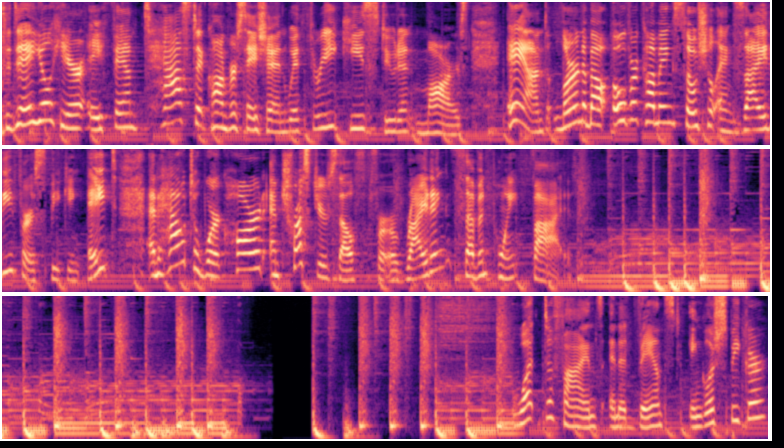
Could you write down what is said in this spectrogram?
Today, you'll hear a fantastic conversation with three key student Mars and learn about overcoming social anxiety for a speaking eight and how to work hard and trust yourself for a writing 7.5. What defines an advanced English speaker?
